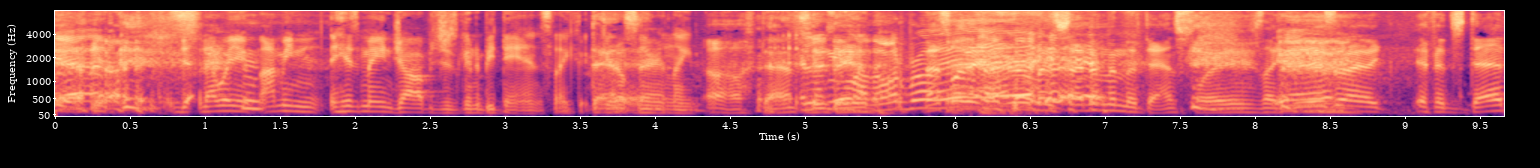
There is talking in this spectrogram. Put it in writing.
Yeah. Th- That way, I mean, his main job is just gonna be dance. Like get up there and like. Oh, Dance. El animador, bro. That's why they Yeah. hire him and send him in the dance floor. He's like, he's like if it's dead,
